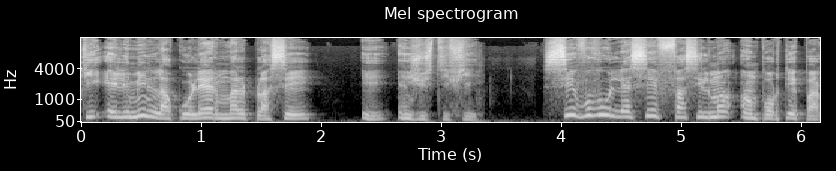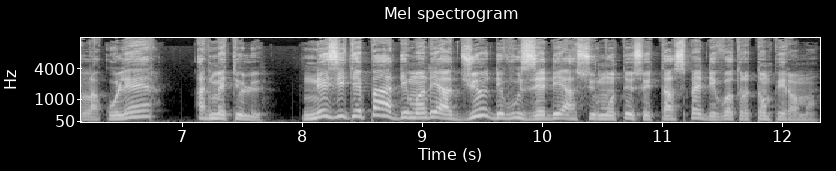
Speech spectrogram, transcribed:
qui élimine la colère mal placée et injustifié. Si vous vous laissez facilement emporter par la colère, admettez-le. N'hésitez pas à demander à Dieu de vous aider à surmonter cet aspect de votre tempérament.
